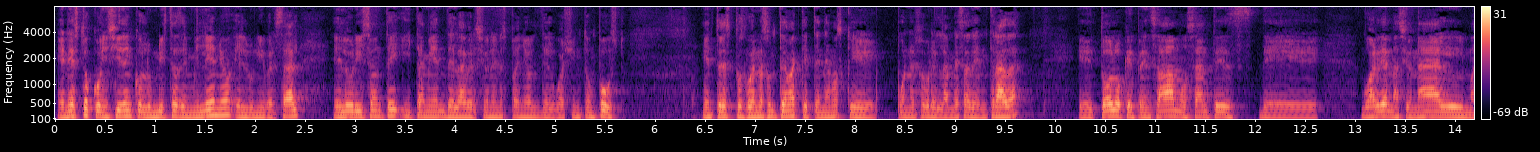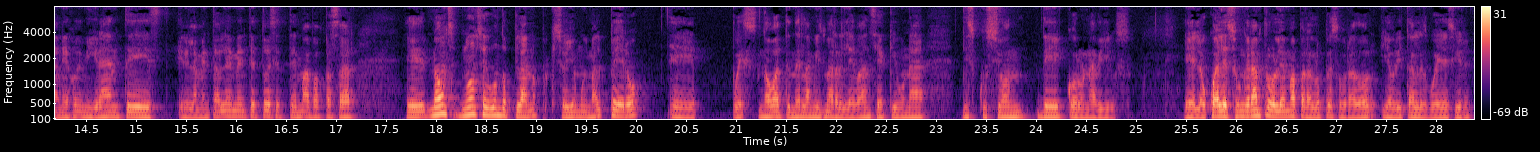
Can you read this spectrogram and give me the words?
En esto coinciden columnistas de Milenio, El Universal, El Horizonte y también de la versión en español del Washington Post. Entonces, pues bueno, es un tema que tenemos que poner sobre la mesa de entrada. Eh, todo lo que pensábamos antes de Guardia Nacional, manejo de migrantes, lamentablemente todo ese tema va a pasar eh, no, un segundo plano, porque se oye muy mal, pero eh, pues no va a tener la misma relevancia que una discusión de coronavirus. Eh, lo cual es un gran problema para López Obrador y ahorita les voy a decir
